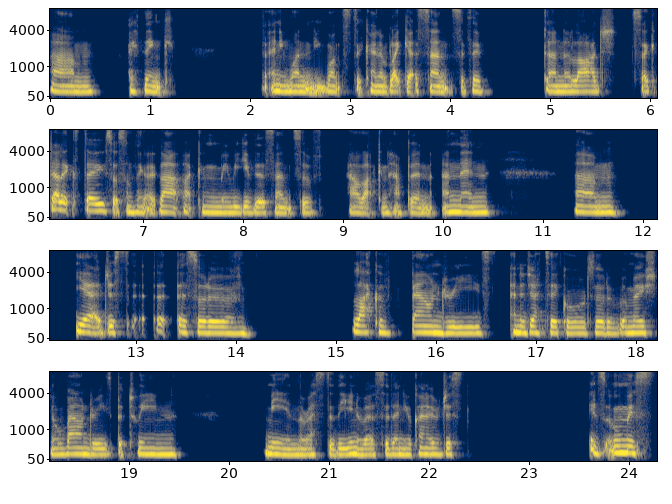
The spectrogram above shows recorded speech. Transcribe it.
Um, I think for anyone who wants to kind of like get a sense if they've done a large psychedelics dose or something like that, that can maybe give you a sense of how that can happen. And then, um, yeah, just a, a sort of lack of boundaries, energetic or sort of emotional boundaries between me and the rest of the universe. So then you're kind of just, it's almost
